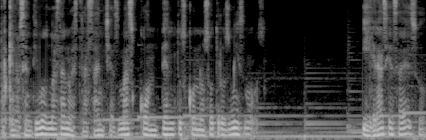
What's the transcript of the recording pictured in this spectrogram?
Porque nos sentimos más a nuestras anchas, más contentos con nosotros mismos. Y gracias a eso,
